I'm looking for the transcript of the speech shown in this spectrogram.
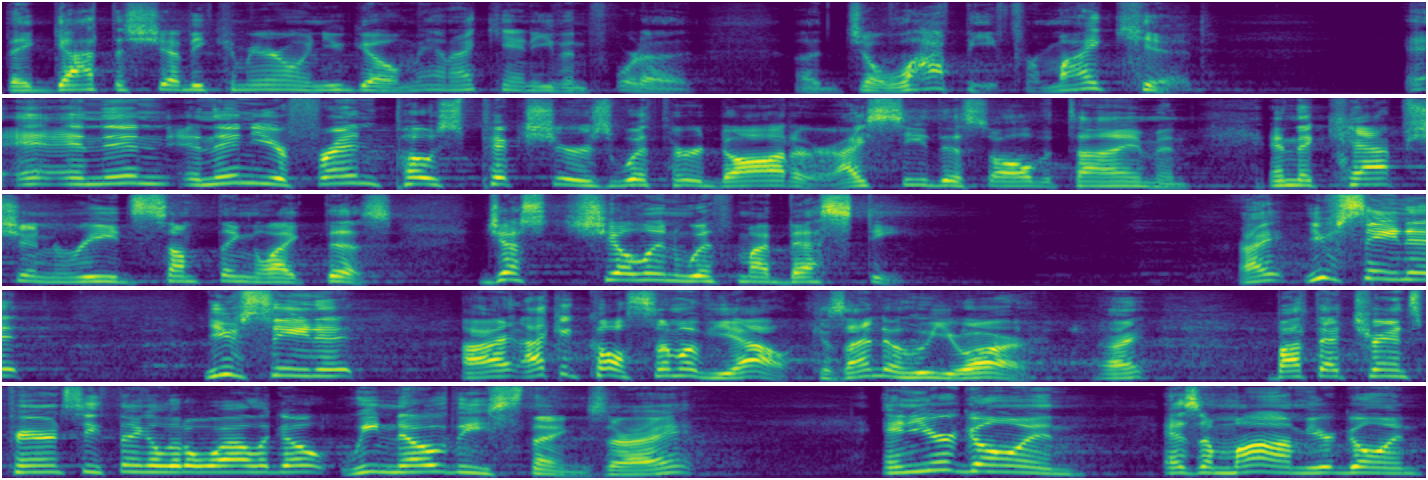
they got the Chevy Camaro. And you go, man, I can't even afford a, a jalopy for my kid. And, and, then, and then your friend posts pictures with her daughter. I see this all the time. And, and the caption reads something like this Just chilling with my bestie right? You've seen it. You've seen it. All right, I could call some of you out because I know who you are, all right? About that transparency thing a little while ago, we know these things, all right? And you're going, as a mom, you're going,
